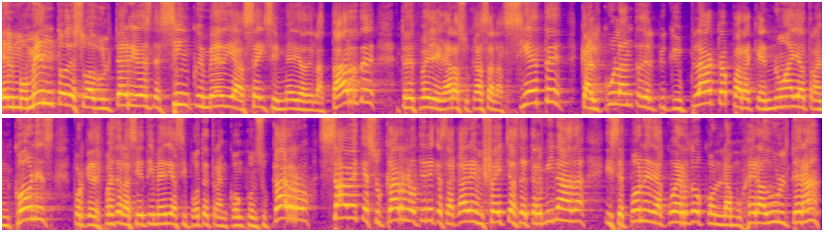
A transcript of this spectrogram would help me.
el momento de su adulterio es de cinco y media a seis y media de la tarde. Entonces puede llegar a su casa a las siete. Calcula antes del pico y placa para que no haya trancones, porque después de las siete y media cipote trancón con su carro. Sabe que su carro lo tiene que sacar en fechas determinadas y se pone de acuerdo con la mujer adúltera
